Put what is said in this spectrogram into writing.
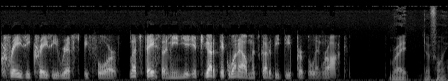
crazy crazy riffs before. Let's face it. I mean, you, if you got to pick one album, it's got to be Deep Purple in rock. Right, definitely.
